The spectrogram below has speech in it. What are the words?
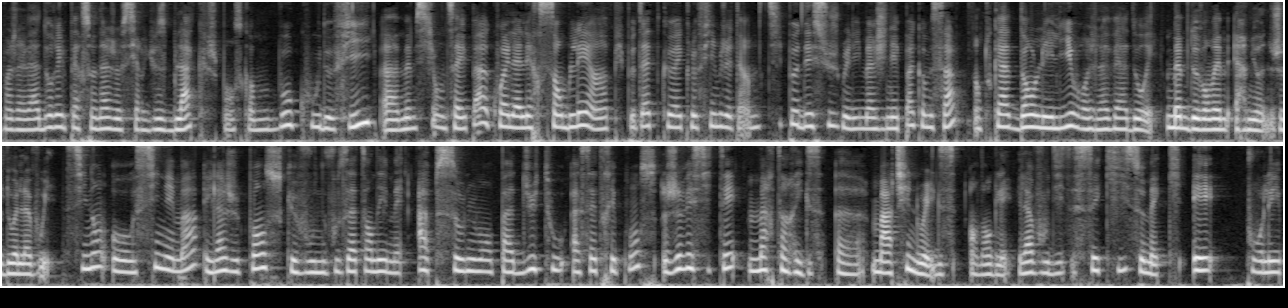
moi, j'avais adoré le personnage de Sirius Black, je pense, comme beaucoup de filles, euh, même si on ne savait pas à quoi elle allait ressembler. Hein. Puis peut-être qu'avec le film, j'étais un petit peu déçue, je me l'imaginais pas comme ça. En tout cas, dans les livres, je l'avais adoré. Même devant même Hermione, je dois l'avouer. Sinon, au cinéma, et là je pense que vous ne vous attendez mais absolument pas du tout à cette réponse, je vais citer Martin Riggs. Euh, Martin Riggs en anglais. Et là vous dites, c'est qui ce mec? Et pour les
